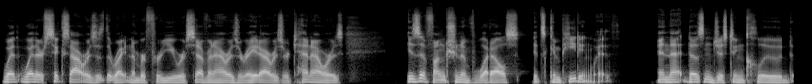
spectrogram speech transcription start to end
whether, six hours is the right number for you, or seven hours, or eight hours, or ten hours, is a function of what else it's competing with, and that doesn't just include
